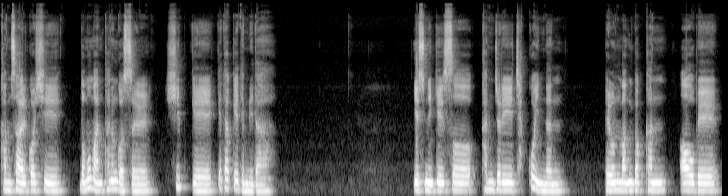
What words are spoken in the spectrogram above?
감사할 것이 너무 많다는 것을 쉽게 깨닫게 됩니다. 예수님께서 간절히 찾고 있는 배운 망덕한 아홉에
